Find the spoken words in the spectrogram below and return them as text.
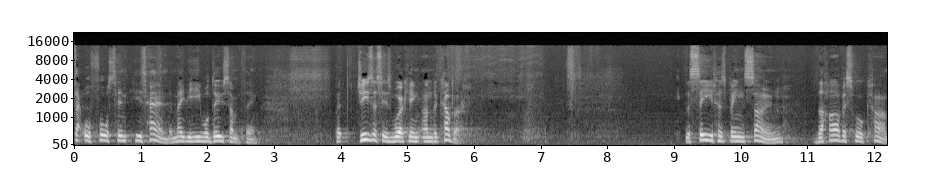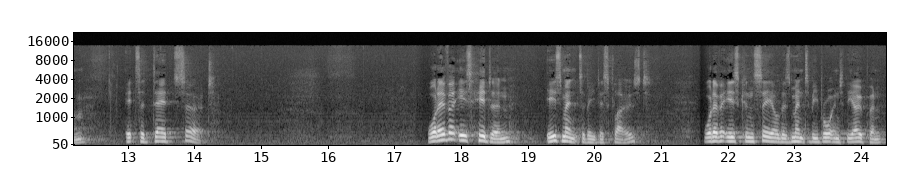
that will force him his hand, and maybe he will do something. But Jesus is working undercover. The seed has been sown, the harvest will come. It's a dead cert. Whatever is hidden is meant to be disclosed. Whatever is concealed is meant to be brought into the open.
